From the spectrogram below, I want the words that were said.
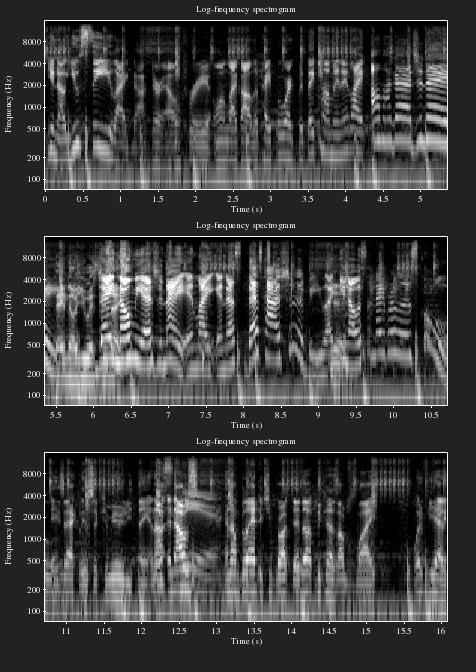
you know, you see like Dr. Alfred on like all the paperwork, but they come in and like, oh my God, Janae. They know you as They Janae. know me as Janae, and like, and that's that's how it should be. Like, Yeah. you know, it's a neighborhood school. Exactly, it's a community thing, and I and I was yeah. and I'm glad that you brought that up because I was like, what if you had a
